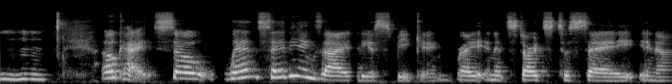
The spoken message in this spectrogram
Mm-hmm. Okay, so when say the anxiety is speaking, right, and it starts to say, you know,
